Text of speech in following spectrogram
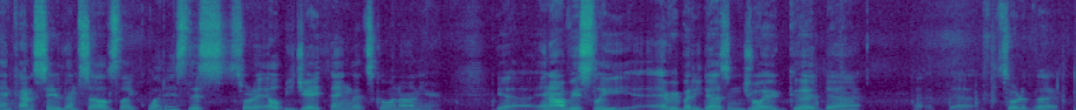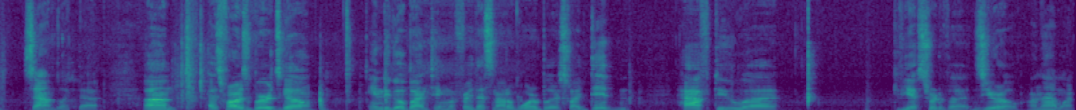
and kind of say to themselves like what is this sort of lbj thing that's going on here? Yeah and obviously everybody does enjoy a good uh, uh, uh, sort of uh, sound like that. Um, as far as birds go indigo bunting i'm afraid that's not a warbler so i did have to uh, give you a sort of a zero on that one.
